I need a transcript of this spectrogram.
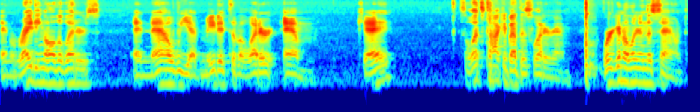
and writing all the letters, and now we have made it to the letter M. Okay? So let's talk about this letter M. We're going to learn the sound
